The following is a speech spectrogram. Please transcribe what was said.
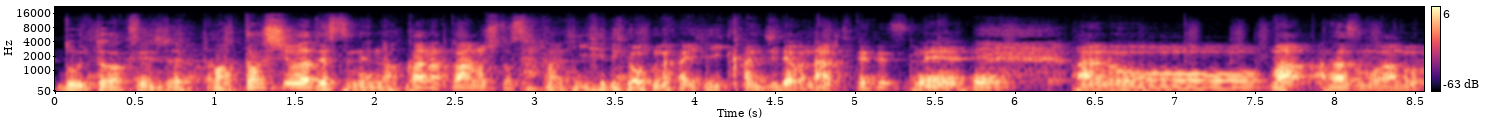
どういった学生時代だったんですか私はですねなかなかあの人様に言えるようないい感じではなくてですねあのーまあ花さんもあの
